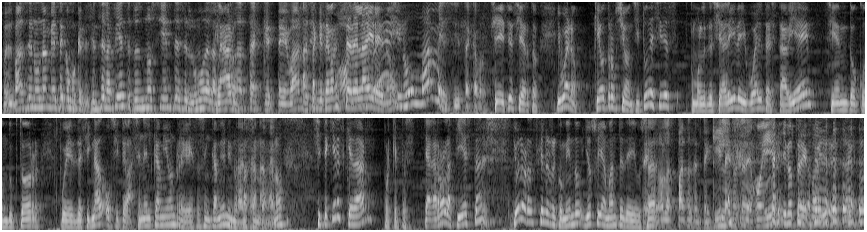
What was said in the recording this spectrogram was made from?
Pues vas en un ambiente como que te sientes en la fiesta, entonces no sientes el humo de la Claro. hasta que te bajas. Hasta que te bajas y te dé el "Ay, aire, güey, ¿no? mames, sí, está cabrón. Sí, sí es cierto. Y bueno, ¿qué otra opción? Si tú decides, como les decía, de ida y vuelta está bien, siendo conductor pues designado, o si te vas en el camión, regresas en camión y no pasa nada, ¿no? Si te quieres quedar, porque pues te agarró la fiesta, Sí, sí, sí. yo la verdad es que les recomiendo, yo soy amante de Te usar... jaló las patas el tequila y no te dejó y ir. no te dejó ir, exacto.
